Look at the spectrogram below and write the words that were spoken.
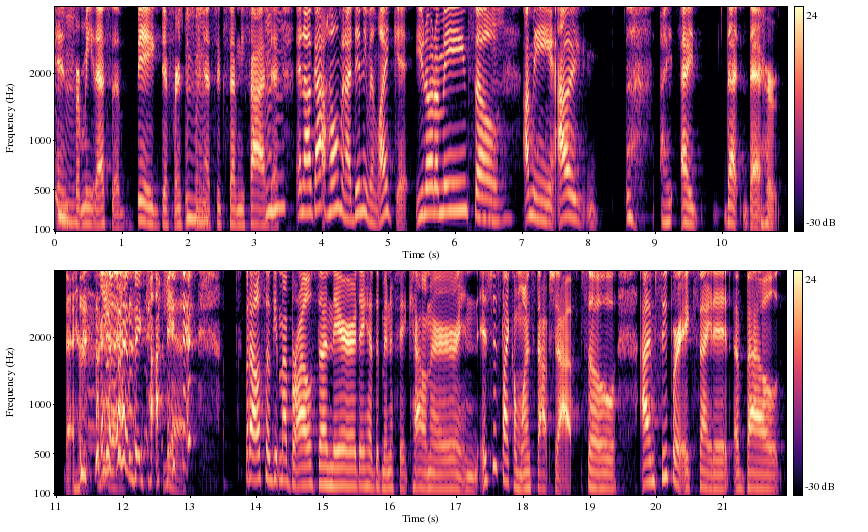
And for me, that's a big difference between mm-hmm. that six seventy five. That mm-hmm. and I got home and I didn't even like it. You know what I mean? So mm-hmm. I mean, I, I, I that that hurt. That hurt big time. Yeah. But I also get my brows done there. They have the benefit counter, and it's just like a one stop shop. So I'm super excited about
